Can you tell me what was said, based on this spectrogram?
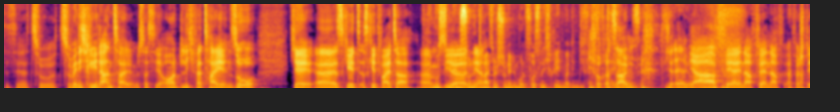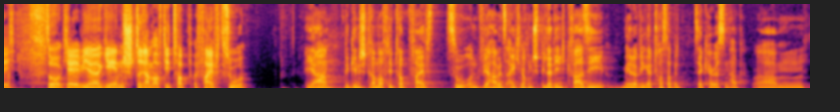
das ist zu, zu wenig Redeanteil. Wir müssen das hier ordentlich verteilen. So. Okay, äh, es, geht, es geht weiter. Ähm, mussten wir ja schon eine Dreiviertelstunde in den Mund fusselig reden, weil den Ich wollte gerade sagen. ja, fair enough, fair enough, verstehe ich. So, okay, wir gehen stramm auf die Top 5 zu. Ja, wir gehen stramm auf die Top 5 zu und wir haben jetzt eigentlich noch einen Spieler, den ich quasi mehr oder weniger Toss-Up mit Zach Harrison habe. Ähm,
